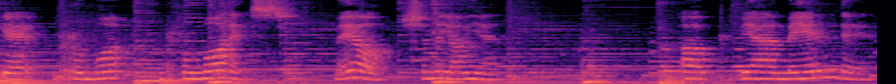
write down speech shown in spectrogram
que rumor rumores Obviamente,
